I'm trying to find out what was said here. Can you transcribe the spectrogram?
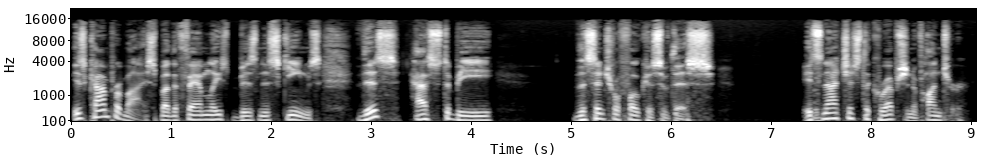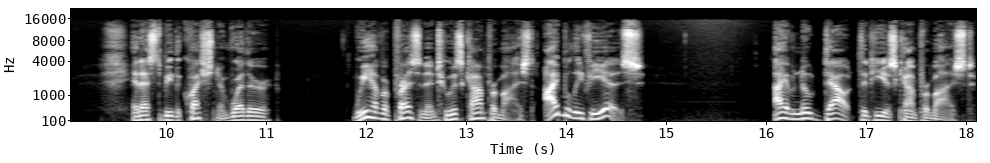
is compromised by the family's business schemes. This has to be the central focus of this. It's not just the corruption of Hunter. It has to be the question of whether we have a president who is compromised. I believe he is. I have no doubt that he is compromised.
